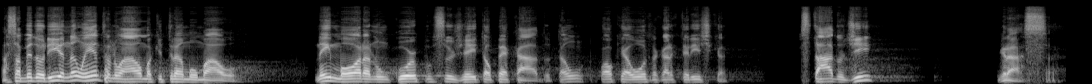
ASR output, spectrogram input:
A sabedoria não entra numa alma que trama o mal, nem mora num corpo sujeito ao pecado. Então, qual que é a outra característica? Estado de graça.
